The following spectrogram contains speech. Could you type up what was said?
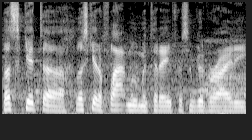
let's get uh, let's get a flat movement today for some good variety.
